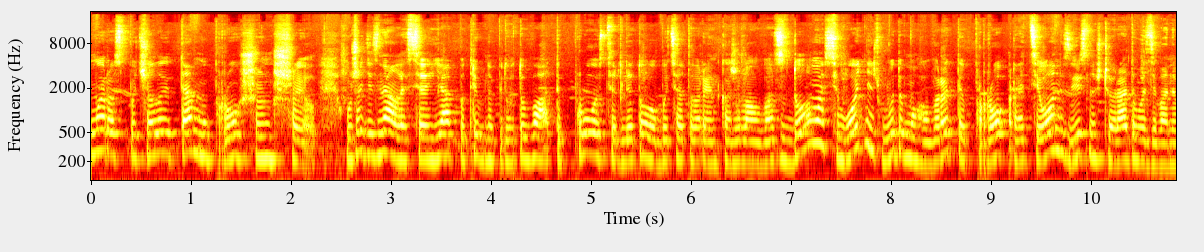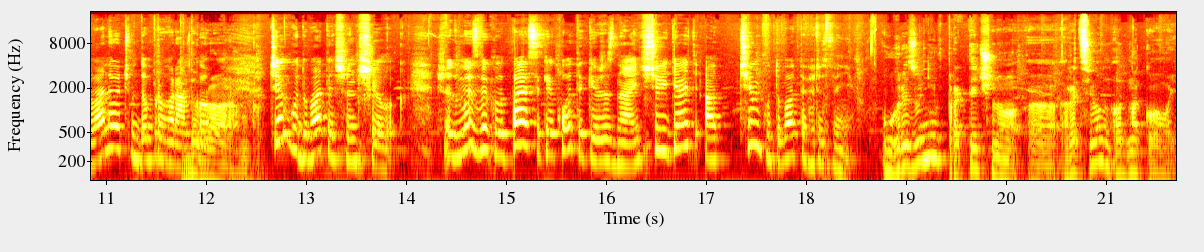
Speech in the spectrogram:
ми розпочали тему про шиншил. Уже дізналися, як потрібно підготувати простір для того, аби ця тваринка жила у вас вдома. Сьогодні ж будемо говорити про раціон. Звісно, що радимо з Іваном Івановичем. Доброго ранку. Доброго ранку. Чим годувати шиншилок? Ми звикли песики, котики вже знають, що їдять. А чим годувати гризунів? У гризунів практично е, раціон однаковий,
